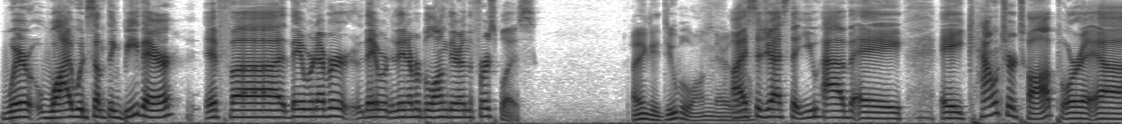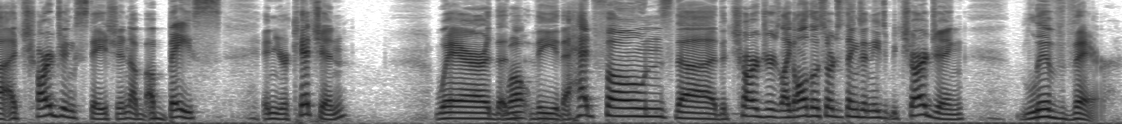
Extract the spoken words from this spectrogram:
Where why would something be there if uh, they were never they were they never belonged there in the first place? I think they do belong there. Though. I suggest that you have a a countertop or a, uh, a charging station, a, a base in your kitchen where the, Well- the the headphones, the the chargers, like all those sorts of things that need to be charging, live there.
